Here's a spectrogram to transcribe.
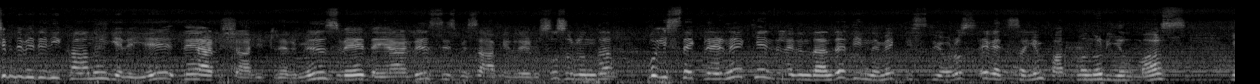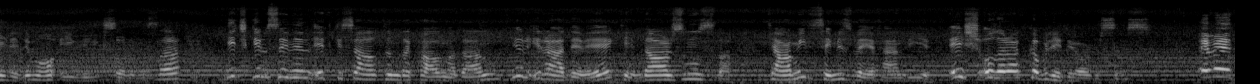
Şimdi medeni kanun gereği değerli şahitlerimiz ve değerli siz misafirlerimiz huzurunda bu isteklerini kendilerinden de dinlemek istiyoruz. Evet Sayın Fatma Nur Yılmaz, gelelim o evlilik sorumuza. Hiç kimsenin etkisi altında kalmadan bir irade ve kendi arzunuzla Kamil Semiz Beyefendi'yi eş olarak kabul ediyor musunuz? Evet.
